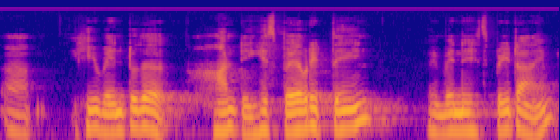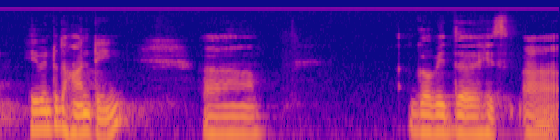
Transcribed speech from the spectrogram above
Uh, he went to the hunting. His favorite thing when his free time, he went to the hunting. Uh, go with his uh,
